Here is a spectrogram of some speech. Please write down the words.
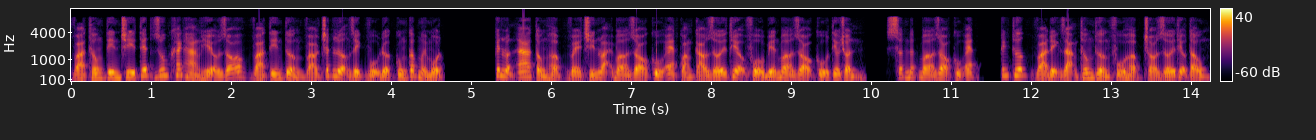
và thông tin chi tiết giúp khách hàng hiểu rõ và tin tưởng vào chất lượng dịch vụ được cung cấp. 11. Kết luận A tổng hợp về 9 loại bờ giỏ cụ S quảng cáo giới thiệu phổ biến bờ giỏ cụ tiêu chuẩn, sân đất bờ giỏ cụ S, kích thước và định dạng thông thường phù hợp cho giới thiệu tổng.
